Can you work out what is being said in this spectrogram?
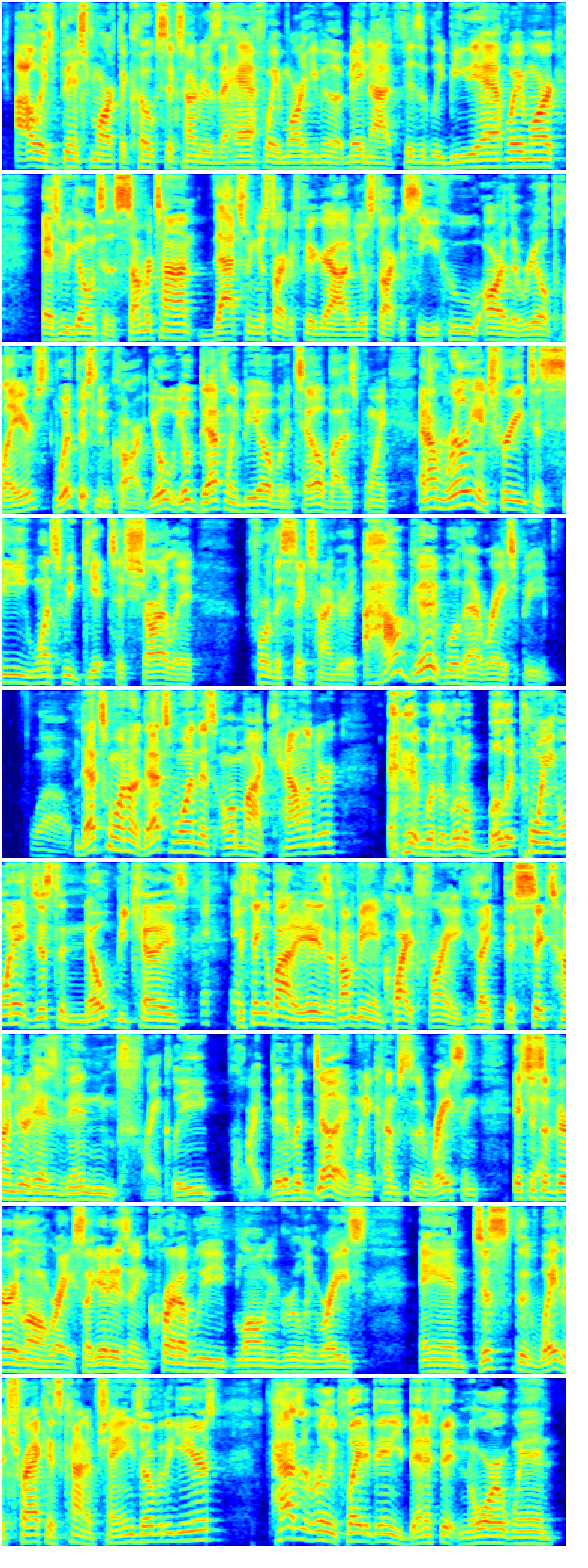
I always benchmark the Coke 600 as a halfway mark, even though it may not physically be the halfway mark. As we go into the summertime, that's when you'll start to figure out and you'll start to see who are the real players with this new car. You'll you'll definitely be able to tell by this point. And I'm really intrigued to see once we get to Charlotte for the 600, how good will that race be? Wow. That's one that's one that's on my calendar with a little bullet point on it, just a note, because the thing about it is, if I'm being quite frank, like the 600 has been, frankly, quite a bit of a dud when it comes to the racing. It's just yeah. a very long race. Like it is an incredibly long and grueling race. And just the way the track has kind of changed over the years hasn't really played it to any benefit, nor when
